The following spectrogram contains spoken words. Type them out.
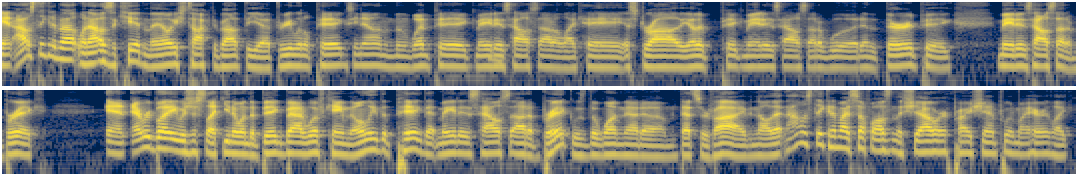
And I was thinking about when I was a kid, and they always talked about the uh, three little pigs, you know, and then one pig made his house out of like hay, a straw. The other pig made his house out of wood, and the third pig made his house out of brick. And everybody was just like, you know, when the big bad wolf came, the only the pig that made his house out of brick was the one that um that survived and all that. And I was thinking to myself while I was in the shower, probably shampooing my hair, like,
